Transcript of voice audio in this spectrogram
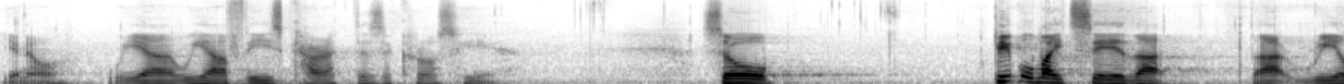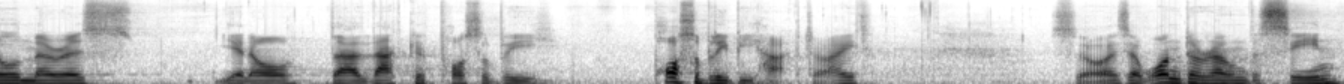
you know, we, are, we have these characters across here. So people might say that, that real mirrors, you know, that, that could possibly, possibly be hacked, right? So as I wander around the scene,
